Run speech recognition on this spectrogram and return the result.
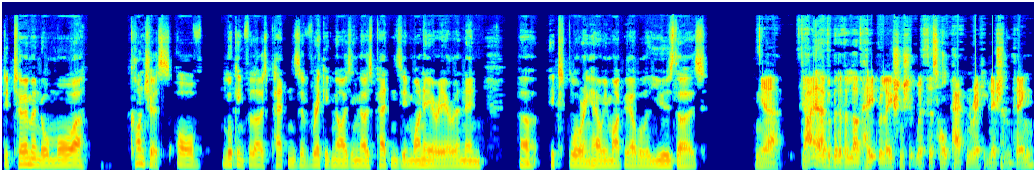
determined or more conscious of looking for those patterns, of recognizing those patterns in one area, and then uh, exploring how we might be able to use those. Yeah. I have a bit of a love hate relationship with this whole pattern recognition thing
